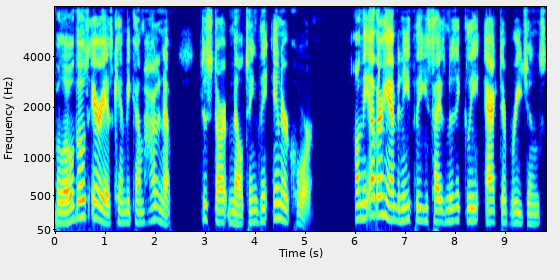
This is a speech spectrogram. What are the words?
below those areas can become hot enough to start melting the inner core. On the other hand, beneath the seismically active regions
